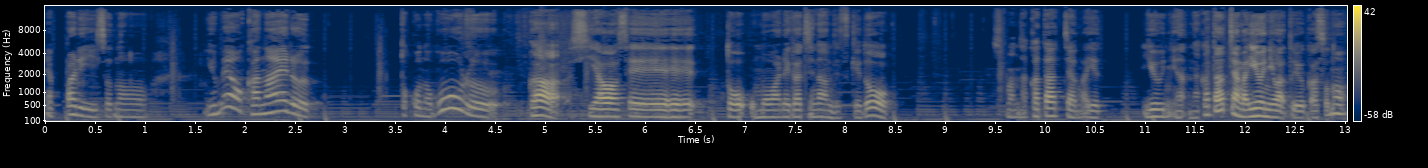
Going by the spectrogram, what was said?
やっぱり、その、夢を叶えるとこのゴールが幸せと思われがちなんですけど、その中田っちゃんが言うには、中田っちゃんが言うにはというか、その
